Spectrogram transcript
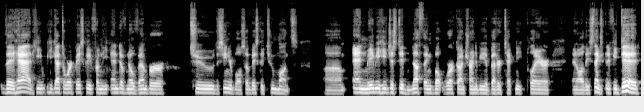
they had he he got to work basically from the end of November to the Senior Bowl, so basically two months. Um, and maybe he just did nothing but work on trying to be a better technique player and all these things. And if he did,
